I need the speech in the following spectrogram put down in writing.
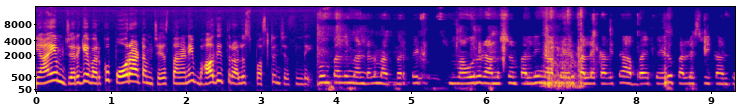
న్యాయం జరిగే వరకు పోరాటం చేస్తానని బాధితురాలు స్పష్టం చేసింది. గుంపల్లి మండలం అక్బర్పేట్ మా ఊరు రామేశ్వరంపల్లి నా పేరు పల్లె కవిత అబ్బాయి పేరు పల్లె శ్రీకాంత్.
